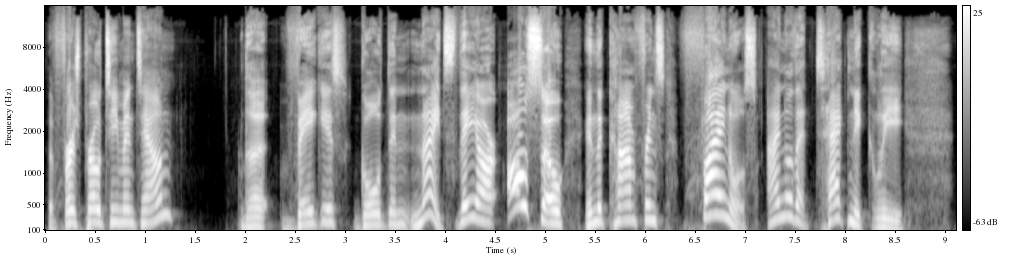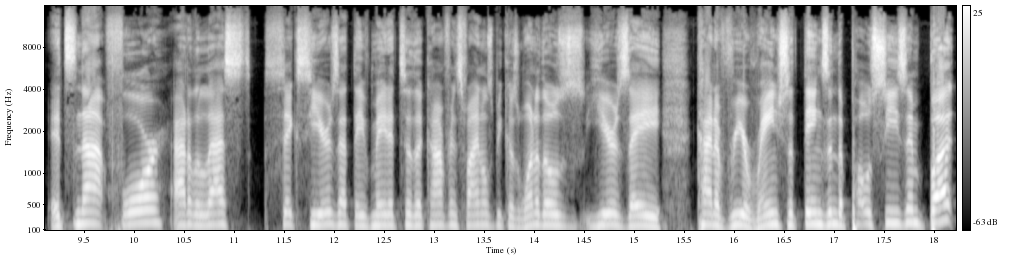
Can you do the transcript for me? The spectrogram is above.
The first pro team in town, the Vegas Golden Knights. They are also in the conference finals. I know that technically it's not four out of the last six years that they've made it to the conference finals because one of those years they kind of rearranged the things in the postseason, but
